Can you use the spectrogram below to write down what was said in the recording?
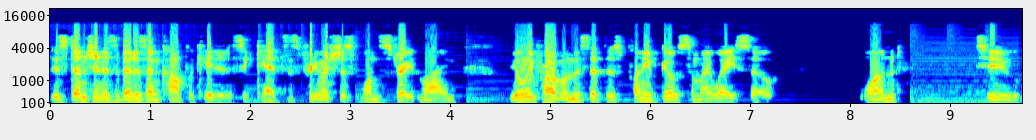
This dungeon is about as uncomplicated as it gets. It's pretty much just one straight line. The only problem is that there's plenty of ghosts on my way, so... One, two...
